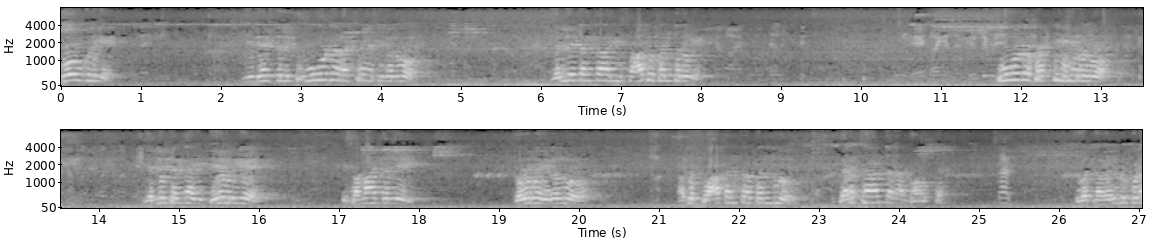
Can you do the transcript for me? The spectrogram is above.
ಗೋವುಗಳಿಗೆ ಈ ದೇಶದಲ್ಲಿ ಪೂರ್ಣ ರಕ್ಷಣೆ ಸಿಗಲು ಎಲ್ಲಿ ತನಕ ಈ ಸಾಧು ಸಂತರಿಗೆ ಪೂರ್ಣ ಭಕ್ತಿ ಹೇರಲು ಎಲ್ಲಿ ತನಕ ಈ ದೇವರಿಗೆ ಈ ಸಮಾಜದಲ್ಲಿ ಗೌರವ ಇರಲು ಅದು ಸ್ವಾತಂತ್ರ್ಯ ಬಂದು ವ್ಯರ್ಥ ಅಂತ ನಾನು ಭಾವಿಸ್ತೇನೆ. ಇವತ್ತು ನಾವೆಲ್ಲರೂ ಕೂಡ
